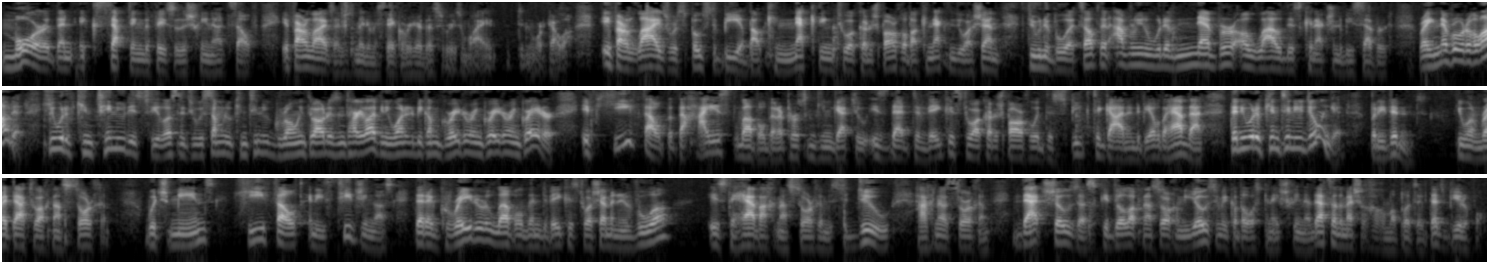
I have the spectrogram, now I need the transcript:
More than accepting the face of the Shechina itself. If our lives, I just made a mistake over here. That's the reason why it didn't work out well. If our lives were supposed to be about connecting to a Kadosh Baruch Hu, about connecting to Hashem through Nebuah itself, then Avraham would have never allowed this connection to be severed. Right? He never would have allowed it. He would have continued his tefillah since he was someone who continued growing throughout his entire life, and he wanted to become greater and greater and greater. If he felt that the highest level that a person can get to is that devekis to a Kadosh Baruch Hu, to speak to God and to be able to have that, then he would have continued doing it. But he didn't. He went right back to Achnas Sorchim, which means he felt, and he's teaching us, that a greater level than Devekas to Hashem and Nevuah is to have Achnas Sorchim, is to do Achnas Sorchim. That shows us Gedol Achnas Sorchim Yosim Kabbalah Pnei Shechina. That's how the Meshech Chochma puts it. That's beautiful.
